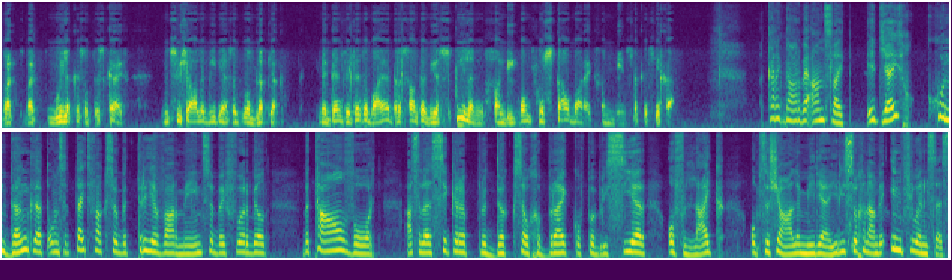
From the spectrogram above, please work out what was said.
wat wat moeilik is om te skryf. Met sosiale media is dit oombliklik. En ek dink dit is 'n baie interessante weerspieëling van die onvoorspelbaarheid van die menslike siege. Kan ek daarbey aansluit? Het jy kon dink dat ons 'n tydvak sou betree waar mense byvoorbeeld betaal word as hulle 'n sekere produk sou gebruik of publiseer of like op sosiale media hierdie sogenaamde influencers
